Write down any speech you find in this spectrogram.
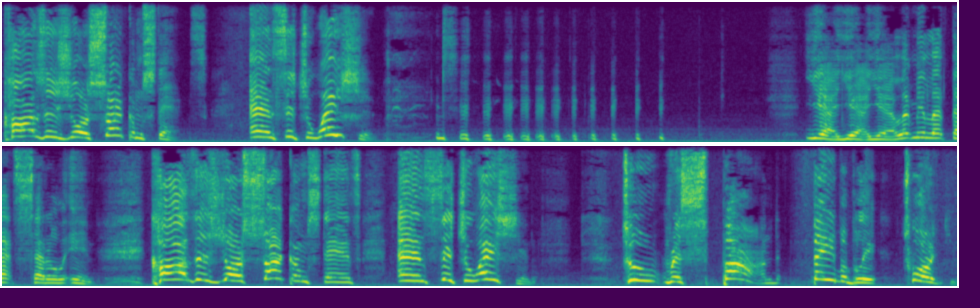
causes your circumstance and situation. yeah, yeah, yeah. Let me let that settle in. Causes your circumstance and situation to respond favorably toward you.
